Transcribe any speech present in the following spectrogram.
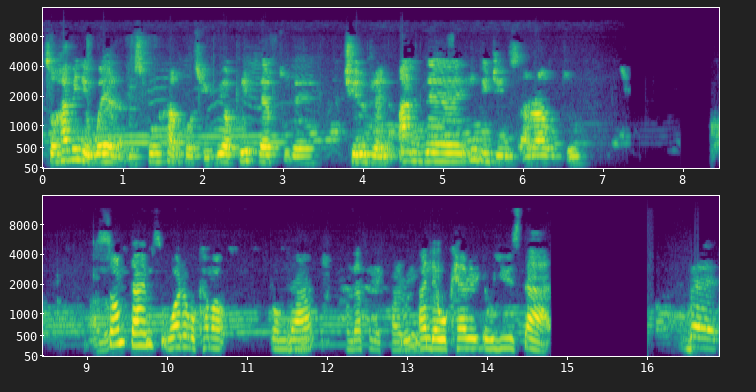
So having a well at the school campus will be of great help to the children and the indigenes around too. Sometimes water will come out from mm-hmm. that, And that's what they carry. and they will carry, they will use that. But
